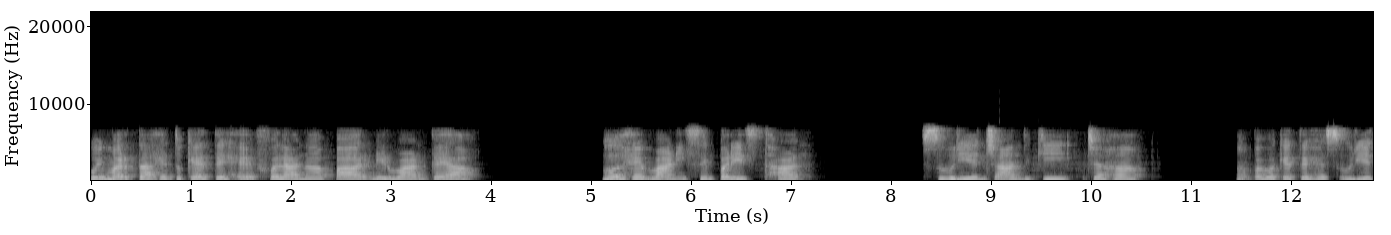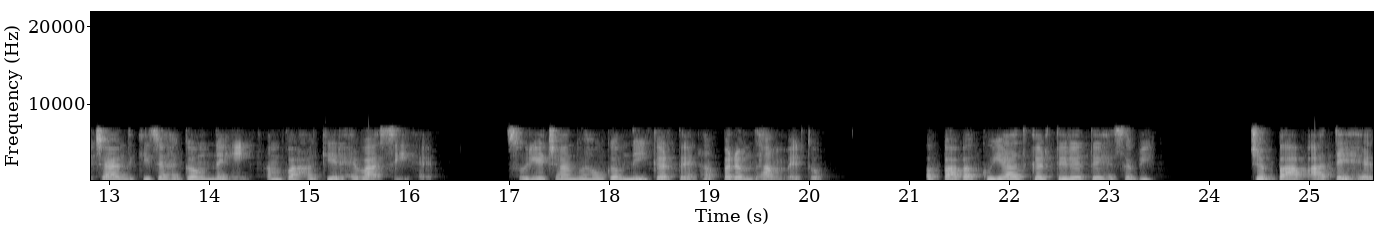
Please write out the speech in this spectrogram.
कोई मरता है तो कहते हैं फलाना पार निर्वाण गया। वह है वाणी से परे स्थान। सूर्य चाँद की जहाँ हाँ, बाबा कहते हैं सूर्य चाँद की जहाँ गम नहीं हम वहाँ के रहवासी है। सूर्य चाँद वहाँ उगम नहीं करते हैं हाँ परम धाम में तो। अब बाबा को याद करते रहते हैं सभी। जब बाप आते हैं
